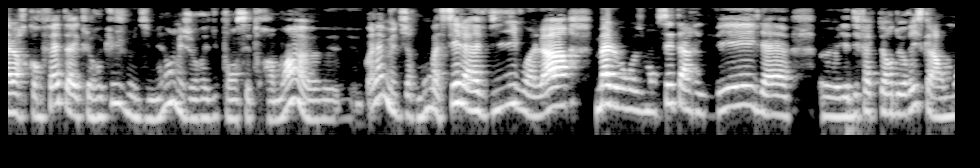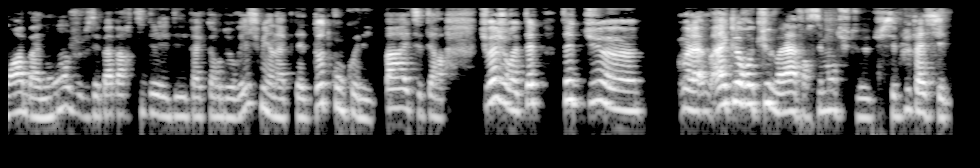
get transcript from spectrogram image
alors qu'en fait, avec le recul, je me dis, mais non, mais j'aurais dû penser trois mois, euh, voilà, me dire, bon, bah, c'est la vie, voilà, malheureusement, c'est arrivé, il y, a, euh, des facteurs de risque, alors moi, bah non, je ne faisais pas partie des, facteurs de risque, mais il y en a peut-être d'autres qu'on connaît pas, etc. Tu vois, j'aurais peut-être dû, euh, voilà, avec le recul, voilà, forcément, tu, te, tu sais plus facile.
